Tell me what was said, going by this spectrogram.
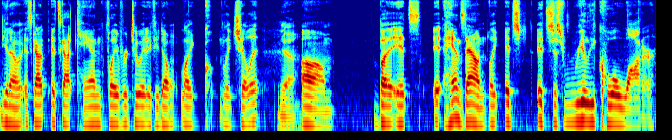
you know, it's got it's got canned flavor to it if you don't like like chill it. Yeah. Um, but it's it hands down like it's it's just really cool water.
